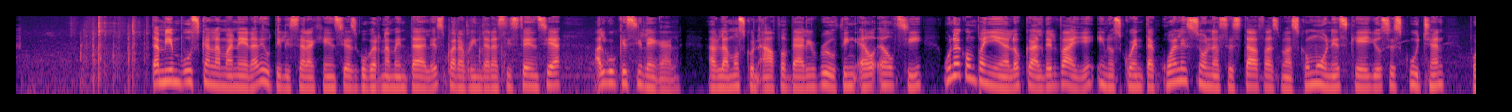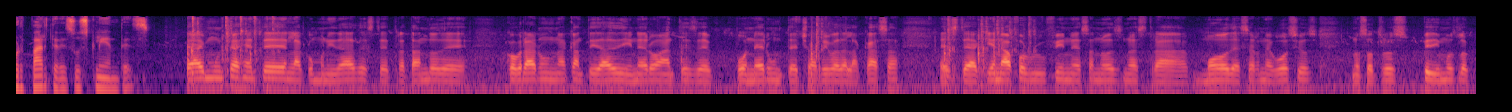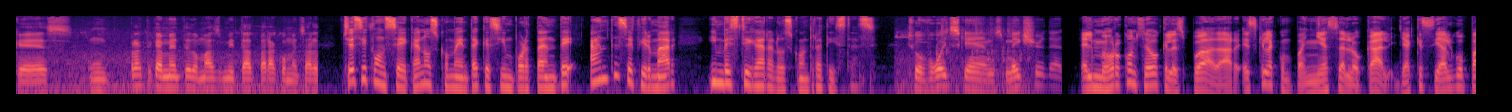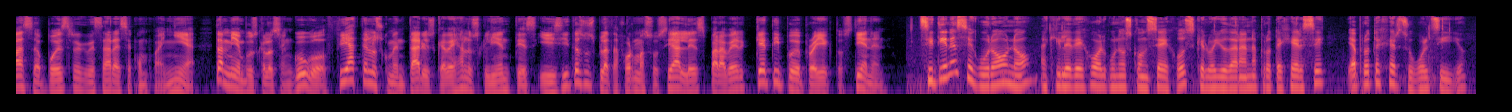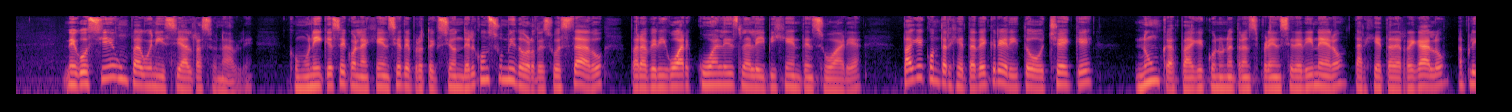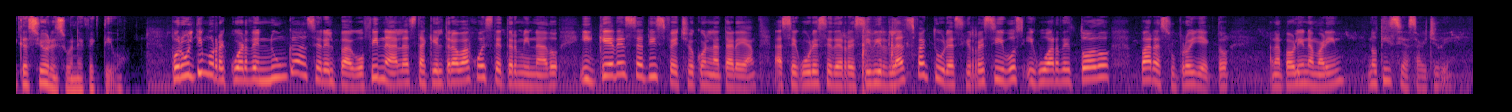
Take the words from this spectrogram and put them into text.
También buscan la manera de utilizar agencias gubernamentales para brindar asistencia, algo que es ilegal. Hablamos con Alpha Valley Roofing LLC, una compañía local del Valle, y nos cuenta cuáles son las estafas más comunes que ellos escuchan por parte de sus clientes. Hay mucha gente en la comunidad este, tratando de cobrar una cantidad de dinero antes de poner un techo arriba de la casa. Este, aquí en Apple Roofing esa no es nuestra modo de hacer negocios. Nosotros pedimos lo que es un, prácticamente lo más mitad para comenzar. Jesse Fonseca nos comenta que es importante antes de firmar investigar a los contratistas. El mejor consejo que les pueda dar es que la compañía sea local, ya que si algo pasa puedes regresar a esa compañía. También búscalos en Google, fíjate en los comentarios que dejan los clientes y visita sus plataformas sociales para ver qué tipo de proyectos tienen. Si tienes seguro o no, aquí le dejo algunos consejos que lo ayudarán a protegerse y a proteger su bolsillo. Negocie un pago inicial razonable. Comuníquese con la Agencia de Protección del Consumidor de su estado para averiguar cuál es la ley vigente en su área. Pague con tarjeta de crédito o cheque. Nunca pague con una transferencia de dinero, tarjeta de regalo, aplicaciones o en efectivo. Por último, recuerde nunca hacer el pago final hasta que el trabajo esté terminado y quede satisfecho con la tarea. Asegúrese de recibir las facturas y recibos y guarde todo para su proyecto. Ana Paulina Marín, Noticias RGB.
